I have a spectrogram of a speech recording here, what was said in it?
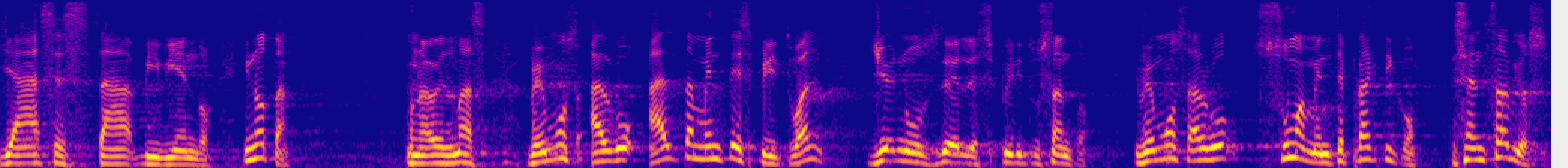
ya se está viviendo. Y nota, una vez más, vemos algo altamente espiritual llenos del Espíritu Santo y vemos algo sumamente práctico, que sean sabios.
